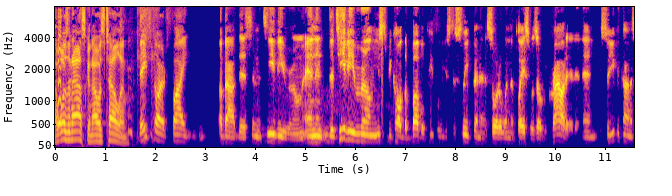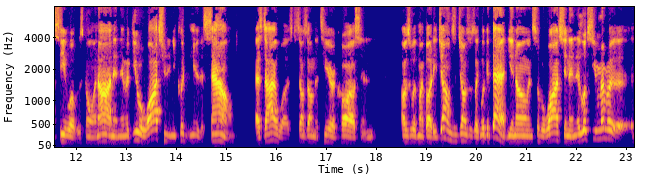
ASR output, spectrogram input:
I wasn't asking, I was telling. they start fighting about this in the TV room. And in the TV room used to be called the bubble. People used to sleep in it sort of when the place was overcrowded. And then so you could kind of see what was going on. And then if you were watching and you couldn't hear the sound, as I was, because I was on the tier across and I was with my buddy Jones, and Jones was like, "Look at that," you know. And so we're watching, and it looks. You remember? uh,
